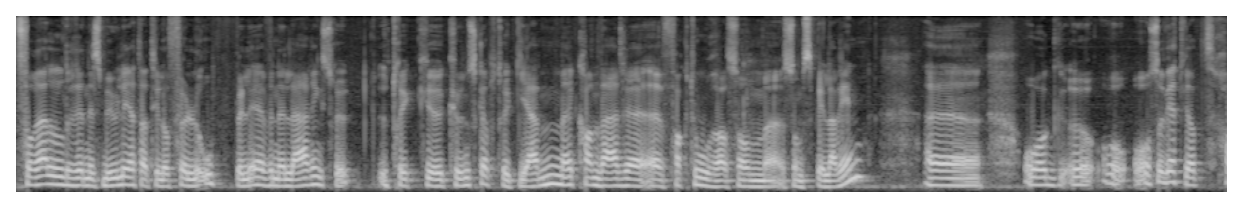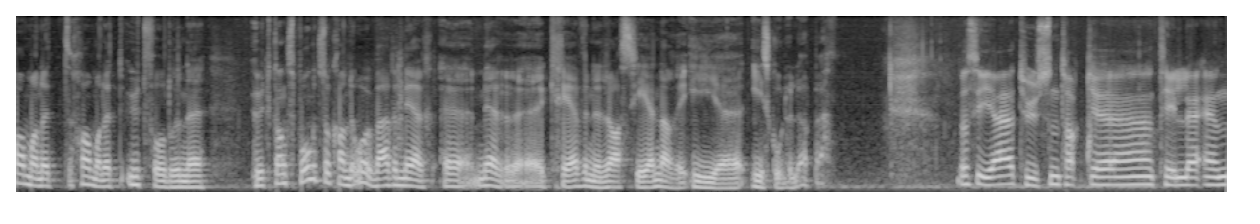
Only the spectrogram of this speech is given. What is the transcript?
foreldrenes muligheter til å følge opp elevene læringstrykk, kunnskapstrykk hjemme kan være faktorer som, som spiller inn. Eh, og, og, og, så vet vi at har man et, har man et utfordrende utgangspunkt, så kan det òg være mer, eh, mer, krevende da senere i, eh, i skoleløpet. Da sier jeg tusen takk til en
